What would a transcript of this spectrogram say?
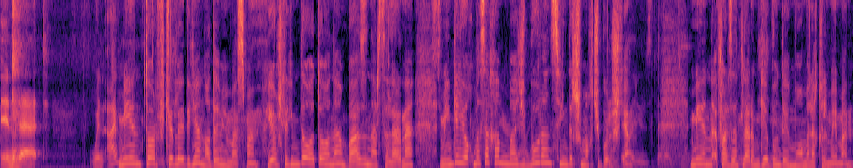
in that Men tor fikrlaydigan odam emasman. Yoshligimda ota-onam ba'zi narsalarni menga yoqmasa ham majburan singdirishmoqchi bo'lishgan. Men farzandlarimga bunday muomala qilmayman.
